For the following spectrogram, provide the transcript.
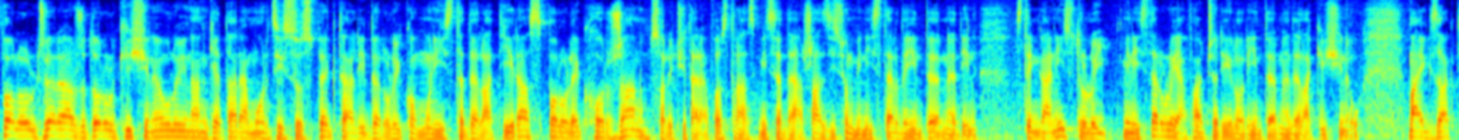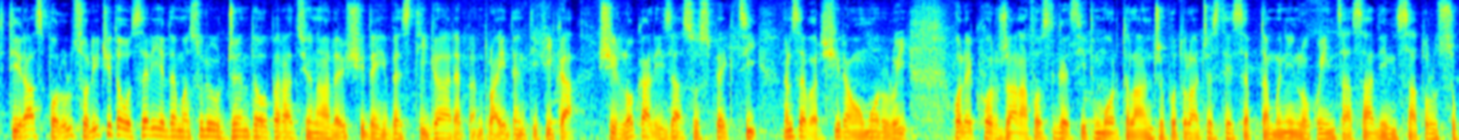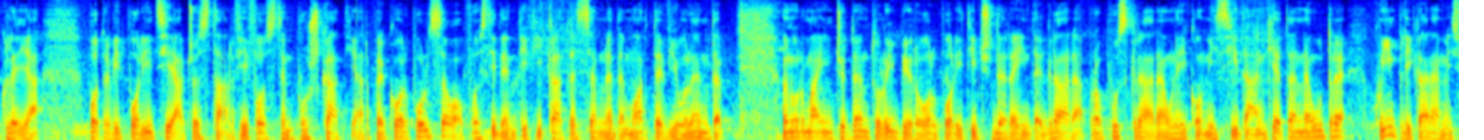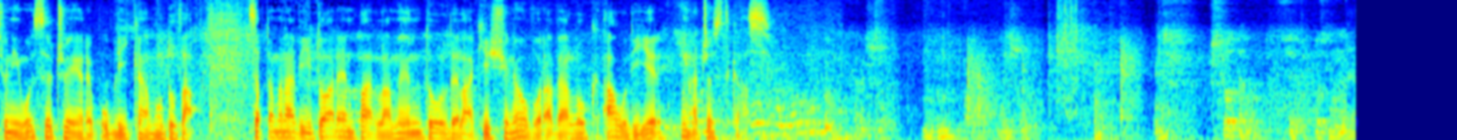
Tiraspolul cere ajutorul Chișinăului în anchetarea morții suspecte a liderului comunist de la Tiraspol, Oleg Horjan. Solicitarea a fost transmisă de așa zisul Minister de Interne din stânga Nistrului, Ministerului Afacerilor Interne de la Chișinău. Mai exact, Tiraspolul solicită o serie de măsuri urgente operaționale și de investigare pentru a identifica și localiza suspecții în săvârșirea omorului. Oleg Horjan a fost găsit mort la începutul acestei săptămâni în locuința sa din satul Sucleia. Potrivit poliției, acesta ar fi fost împușcat, iar pe corpul său au fost identificate semne de moarte violente. În urma incidentului, Biroul Politici de Reintegrare a propus crearea unei comisii de anchetă neutre cu implicarea misiunii OSCE în Republica Moldova. Săptămâna viitoare, în Parlamentul de la Chișinău vor avea loc audieri în acest caz.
